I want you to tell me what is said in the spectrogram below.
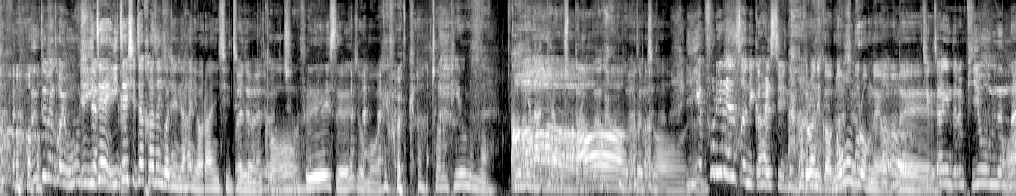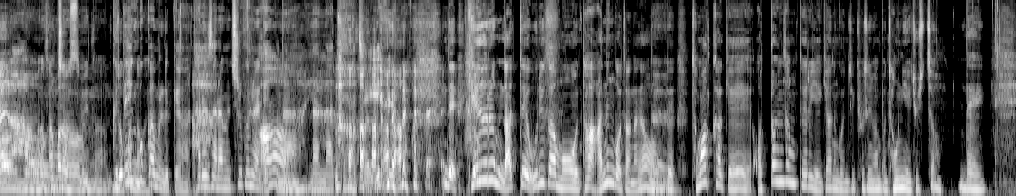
눈 뜨면 거의 오후 시작 이제 이제 시작하는 거죠. 한 11시쯤부터 그렇죠. 슬슬 좀 뭐 해볼까. 저는 비 오는 날. 그렇게 아, 나타나고 싶더라고요. 아, 그렇죠. 이게 프리랜서니까 할 수 있는 말. 그러니까 너무 부럽네요. 어, 어, 네. 직장인들은 비 없는 날 아, 뭐, 아, 상관없습니다. 그때 행복감을 느껴요. 다른 사람은 출근을 하겠구나. 아, 난 나태하지. 근데 게으름, 나태 우리가 뭐 다 아는 거잖아요. 네. 근데 정확하게 어떤 상태를 얘기하는 건지 교수님 한번 정리해 주시죠. 네.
